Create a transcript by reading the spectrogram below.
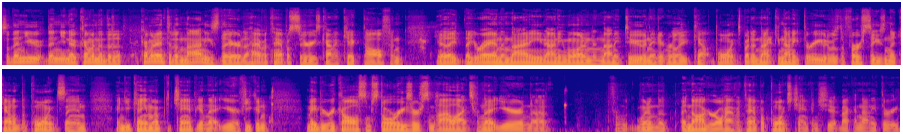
so then you then you know coming into the coming into the 90s there to Hav-A-Tampa series kind of kicked off and you know they they ran the 90, 91 and 92 and they didn't really count points but in 1993 it was the first season they counted the points and and you came up to champion that year if you can maybe recall some stories or some highlights from that year and uh, from winning the inaugural Hav-A-Tampa Points Championship back in '93.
